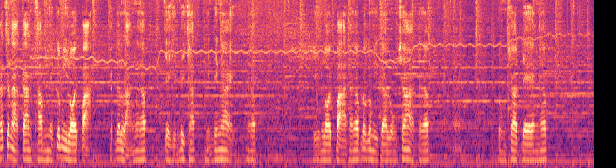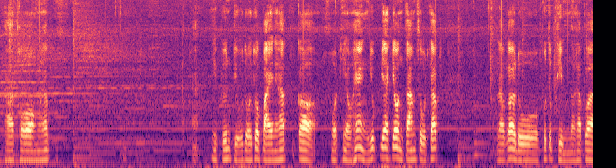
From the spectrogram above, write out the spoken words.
ลักษณะการทำเนี่ยก็มีรอยปะจากด้านหลังนะครับ จะเห็นได้ชัดเห็นได้ง่ายนะครับเห็นรอยปาดนะครับ แล้วก็มีการลงชาตินะครับลงชาติแดงครับทาทองนะครับนี่พื้นผิวโดยทั่วไปนะครับ ก็หดเหี่ยวแห้งยุบแยกย่นตามสูตรครับ แล้วก็ดูพุทธพิมพ์นะครับว่า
